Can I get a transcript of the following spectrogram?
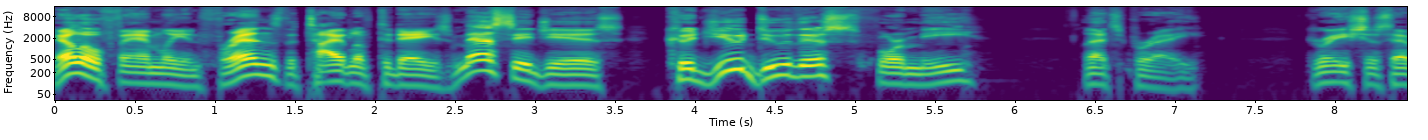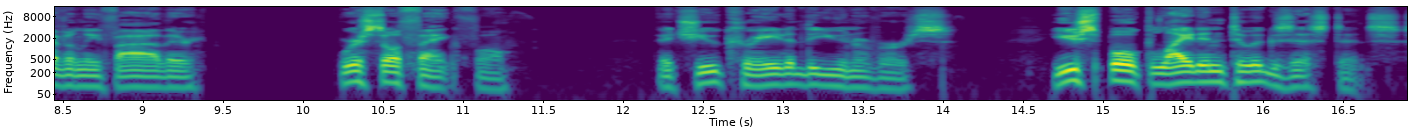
Hello, family and friends. The title of today's message is Could You Do This for Me? Let's pray. Gracious Heavenly Father, we're so thankful that you created the universe. You spoke light into existence.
